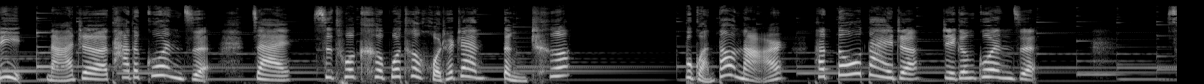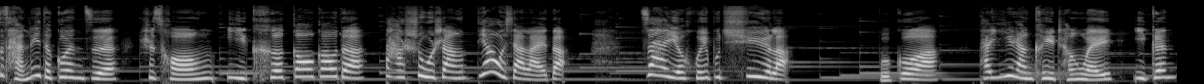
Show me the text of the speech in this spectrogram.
利拿着他的棍子，在斯托克波特火车站等车。不管到哪儿，他都带着这根棍子。斯坦利的棍子是从一棵高高的大树上掉下来的，再也回不去了。不过，它依然可以成为一根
